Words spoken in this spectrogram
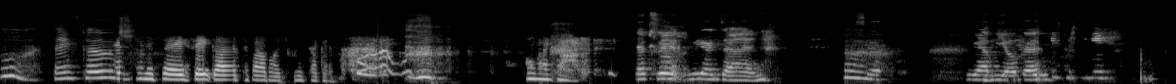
Whew, thanks, I coach. just want to say thank God to Bob like 20 seconds. oh my gosh. That's it. We are done. So we have yoga.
